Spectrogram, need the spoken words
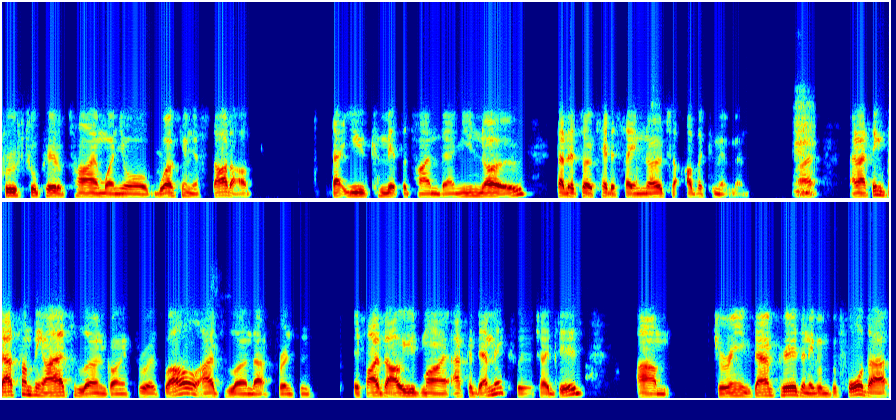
crucial period of time when you're working on your startup, that you commit the time then. You know that it's okay to say no to other commitments, mm. right? And I think that's something I had to learn going through as well. I had to learn that, for instance, if I valued my academics, which I did um, during exam periods and even before that,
